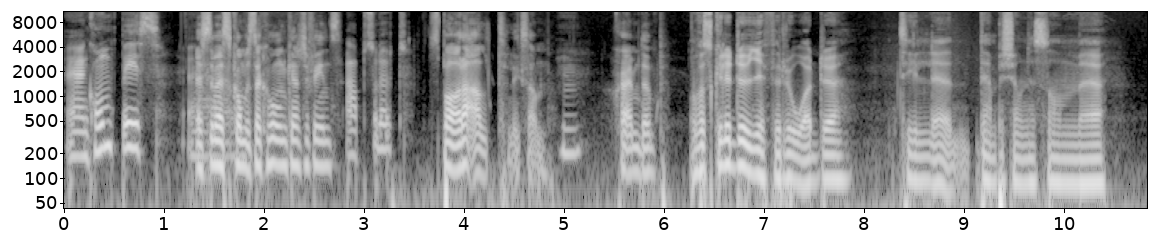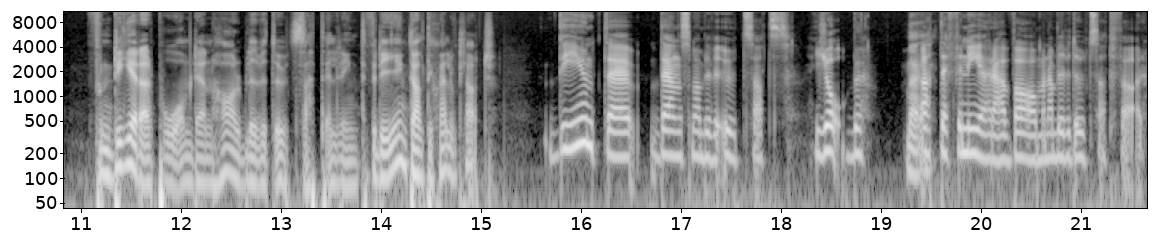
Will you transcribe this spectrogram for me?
eh, en kompis. eh, Sms-konversation kanske finns, Absolut. spara allt liksom. Mm. Skärmdump. Och vad skulle du ge för råd eh, till eh, den personen som eh, funderar på om den har blivit utsatt eller inte? För det är ju inte alltid självklart. Det är ju inte den som har blivit utsatts jobb Nej. att definiera vad man har blivit utsatt för.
